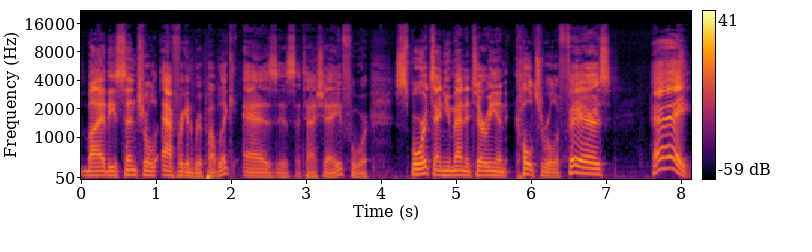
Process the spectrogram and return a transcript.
by the Central African Republic as his attache for sports and humanitarian cultural affairs, hey,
